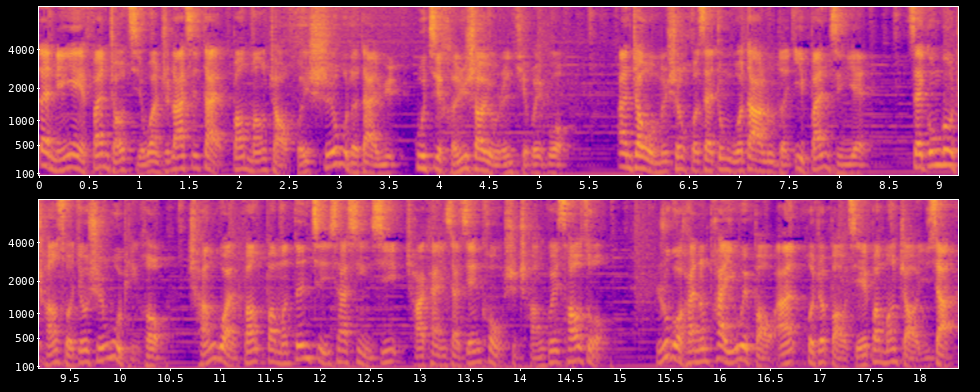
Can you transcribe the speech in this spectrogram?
但连夜翻找几万只垃圾袋帮忙找回失物的待遇，估计很少有人体会过。按照我们生活在中国大陆的一般经验，在公共场所丢失物品后，场馆方帮忙登记一下信息，查看一下监控是常规操作。如果还能派一位保安或者保洁帮忙找一下，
